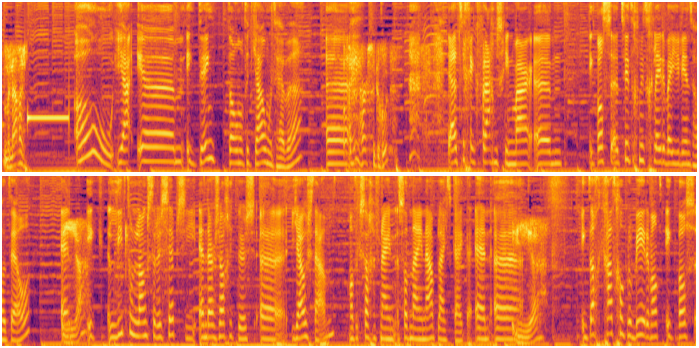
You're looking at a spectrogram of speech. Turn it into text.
Mijn naam is... Oh, ja, ehm, ik denk dan dat ik jou moet hebben. Eh, Oké, hartstikke goed. Ja, het is een gekke vraag misschien, maar ehm, ik was eh, 20 minuten geleden bij jullie in het hotel. En Ja? ik liep toen langs de receptie en daar zag ik dus eh, jou staan. Want ik zag even naar je, zat naar je naamplaatje te kijken. En eh, Ja? ik dacht, ik ga het gewoon proberen, want ik was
